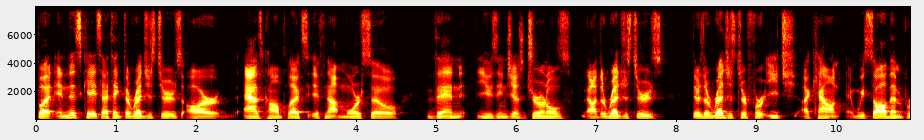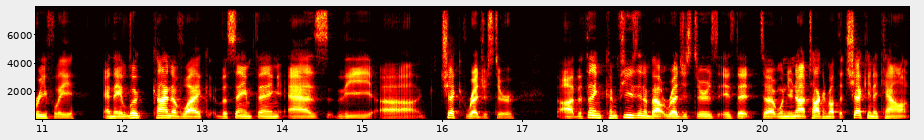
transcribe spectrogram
But in this case, I think the registers are as complex, if not more so, than using just journals. Uh, the registers, there's a register for each account. And we saw them briefly, and they look kind of like the same thing as the uh, check register. Uh, the thing confusing about registers is that uh, when you're not talking about the checking account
